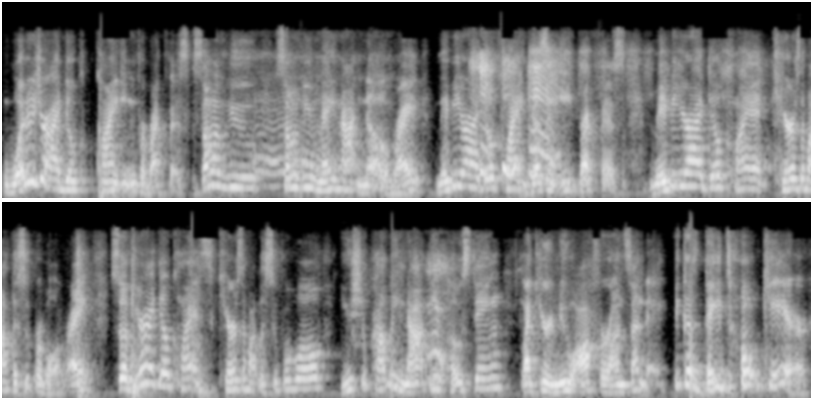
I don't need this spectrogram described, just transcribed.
what is your ideal client eating for breakfast? Some of you some of you may not know right? Maybe your ideal client doesn't eat breakfast. Maybe your ideal client cares about the super bowl right? So if your ideal client cares about the super bowl you should probably not be posting like your new offer on sunday because they don't care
